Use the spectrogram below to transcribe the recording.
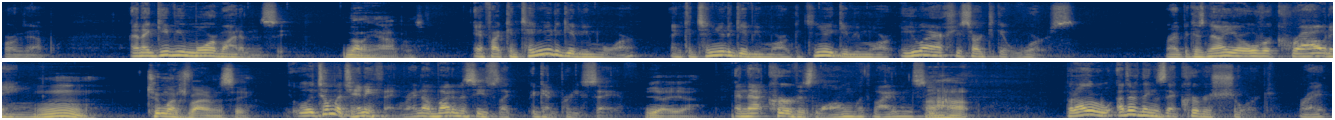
for example, and I give you more vitamin C Nothing happens. if I continue to give you more and continue to give you more and continue to give you more, you actually start to get worse, right? Because now you're overcrowding. Too much vitamin C. Well, too much anything, right? Now, vitamin C is like again pretty safe, Yeah, yeah. and that curve is long with vitamin C. Uh-huh. But other other things, that curve is short, right?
